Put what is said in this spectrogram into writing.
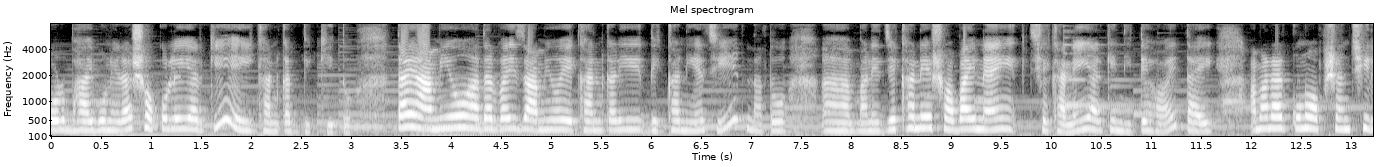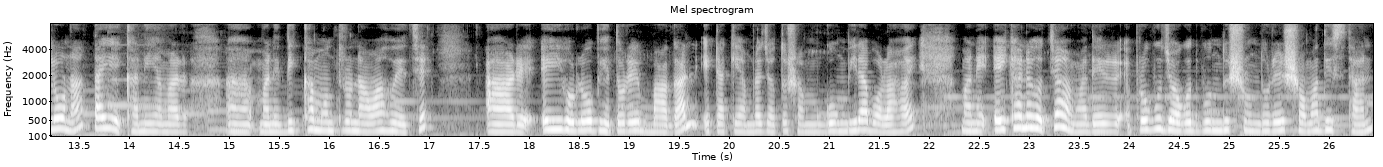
ওর ভাই বোনেরা সকলেই আর কি এইখানকার দীক্ষিত। তাই আমিও আদারওয়াইজ আমিও এখানকারই দীক্ষা নিয়েছি। না তো মানে যেখানে সবাই নেয়, সেখানেই আর কি নিতে হয়। তাই আমার আর কোনো অপশান ছিল না। তাই এখানেই আমার মানে দীক্ষা মন্ত্র নেওয়া হয়েছে। আর এই হলো ভেতরে বাগান, এটাকে আমরা যত সম- গম্ভীরা বলা হয়। মানে এইখানে হচ্ছে আমাদের প্রভু জগৎবন্ধু সুন্দরের সমাধিস্থান।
